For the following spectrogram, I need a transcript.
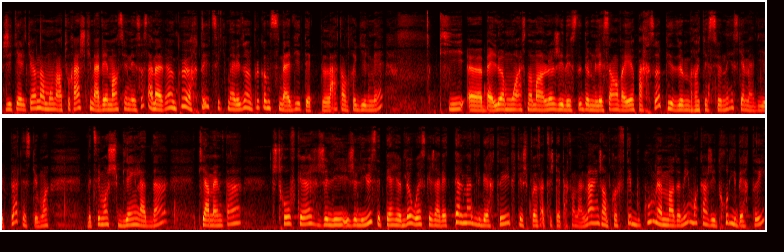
j'ai quelqu'un dans mon entourage qui m'avait mentionné ça, ça m'avait un peu heurté, tu sais, qui m'avait dit un peu comme si ma vie était plate, entre guillemets. Puis, euh, ben là, moi, à ce moment-là, j'ai décidé de me laisser envahir par ça, puis de me re-questionner. Est-ce que ma vie est plate? Est-ce que moi... Mais tu sais, moi, je suis bien là-dedans. Puis en même temps, je trouve que je l'ai, je l'ai eu cette période-là où est-ce que j'avais tellement de liberté, puis que je pouvais faire... Tu sais, j'étais partie en Allemagne, j'en profitais beaucoup, mais à un moment donné, moi, quand j'ai trop de liberté,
